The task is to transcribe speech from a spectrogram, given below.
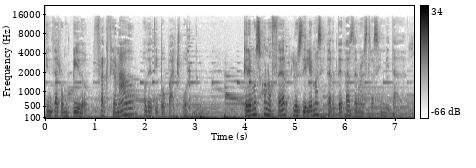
interrumpido, fraccionado o de tipo patchwork. Queremos conocer los dilemas y certezas de nuestras invitadas.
